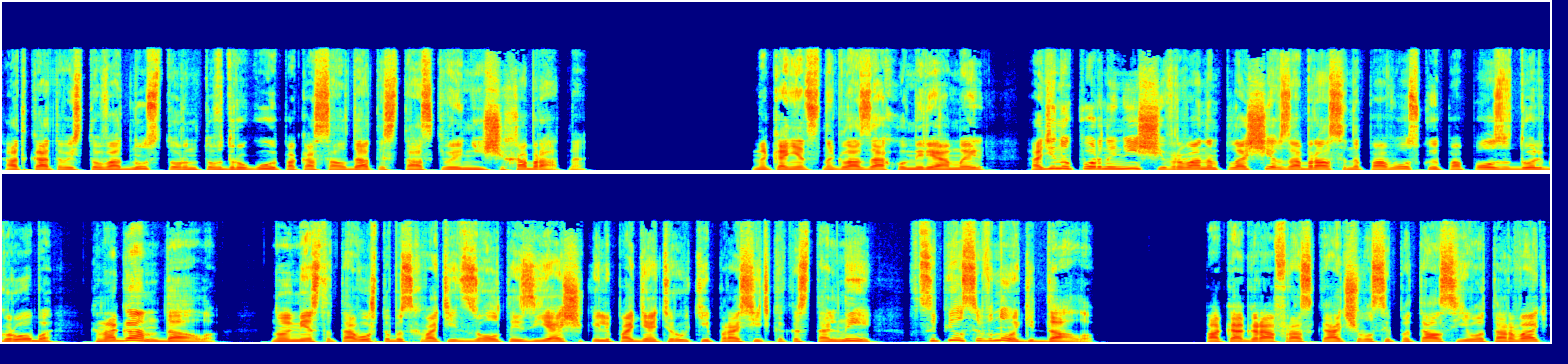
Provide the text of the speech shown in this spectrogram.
откатываясь то в одну сторону, то в другую, пока солдаты стаскивали нищих обратно. Наконец, на глазах у Мириамель один упорный нищий в рваном плаще взобрался на повозку и пополз вдоль гроба к ногам Далло. Но вместо того, чтобы схватить золото из ящика или поднять руки и просить, как остальные, вцепился в ноги Далу. Пока граф раскачивался и пытался его оторвать,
